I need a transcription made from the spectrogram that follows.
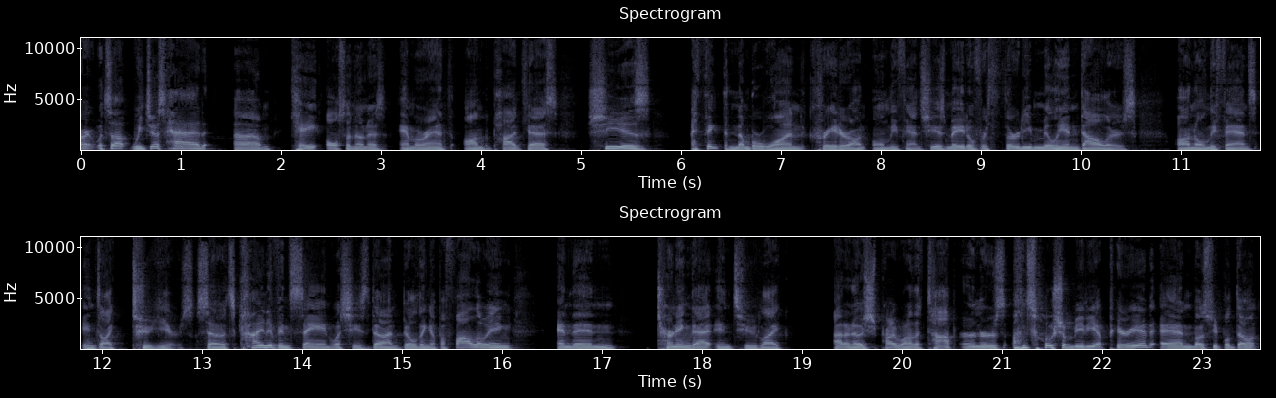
All right, what's up? We just had um, Kate, also known as Amouranth, on the podcast. She is, I think, the number one creator on OnlyFans. She has made over $30 million on OnlyFans in like two years. So it's kind of insane what she's done, building up a following and then turning that into like, I don't know, she's probably one of the top earners on social media, period. And most people don't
